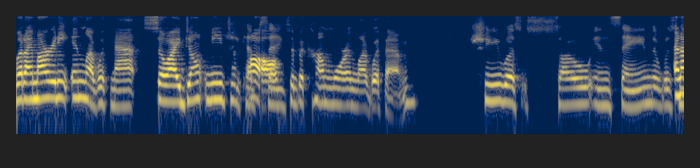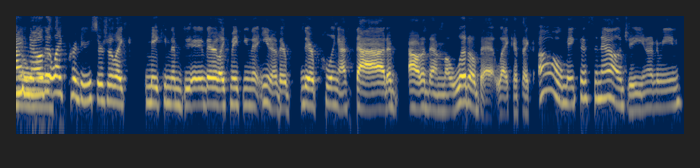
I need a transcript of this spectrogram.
but i'm already in love with matt so i don't need to fall saying- to become more in love with him she was so insane. There was and i know word. that like producers are like making them do they're like making that you know they're they're pulling at that out of them a little bit. Like it's like oh make this analogy you know what i mean?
